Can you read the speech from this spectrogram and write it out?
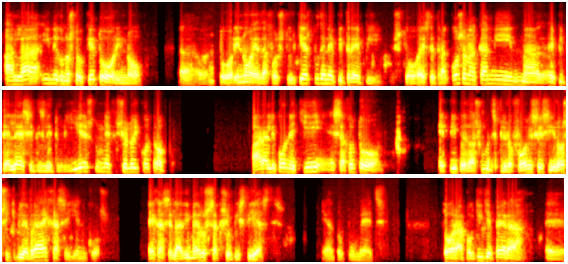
αλλά είναι γνωστό και το ορεινό, το ορεινό έδαφος της Τουρκίας που δεν επιτρέπει στο S400 να, κάνει, να επιτελέσει τις λειτουργίες του με φυσιολογικό τρόπο. Άρα λοιπόν εκεί, σε αυτό το επίπεδο ας πούμε, της πληροφόρησης, η ρώσικη πλευρά έχασε γενικώ. Έχασε δηλαδή μέρος της αξιοπιστίας της, για να το πούμε έτσι. Τώρα από εκεί και πέρα, ε,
